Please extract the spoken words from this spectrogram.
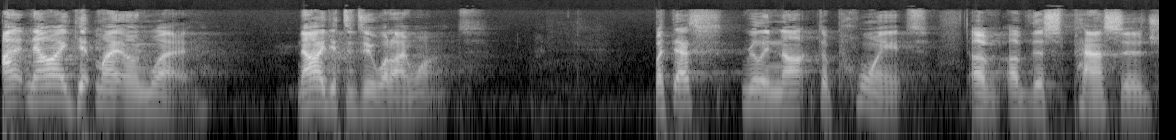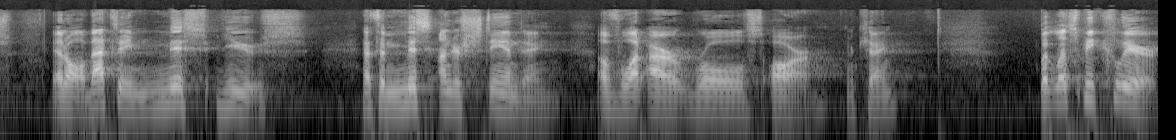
I, now I get my own way. Now I get to do what I want. But that's really not the point of, of this passage at all. That's a misuse, that's a misunderstanding of what our roles are, okay? But let's be clear,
